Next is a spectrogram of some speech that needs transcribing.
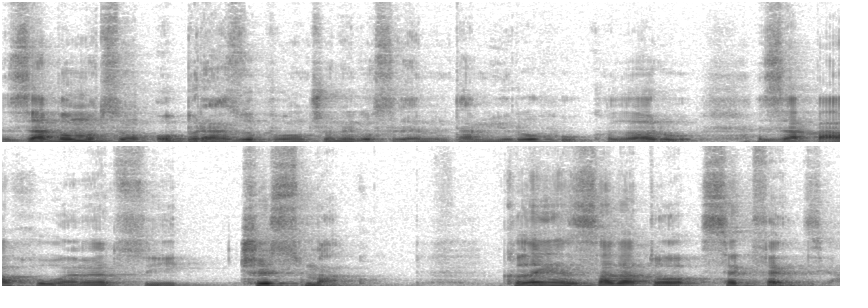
za pomocą obrazu połączonego z elementami ruchu, koloru, zapachu, emocji czy smaku. Kolejna zasada to sekwencja.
